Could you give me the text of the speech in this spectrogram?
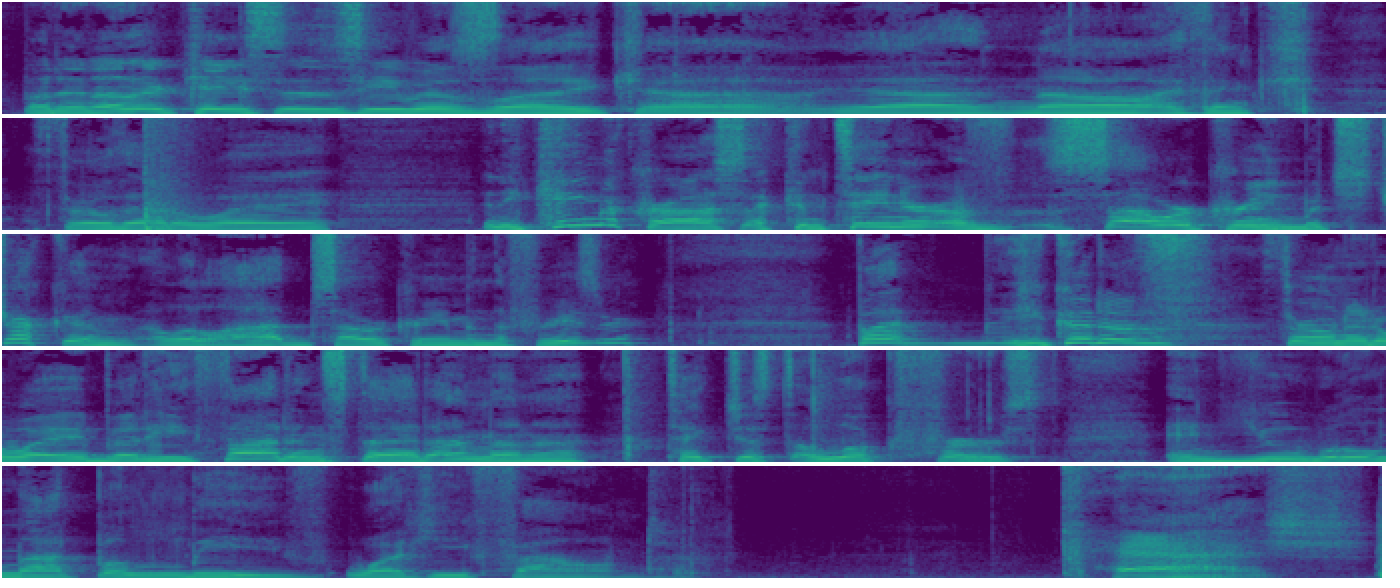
But in other cases, he was like, uh, yeah, no, I think I'll throw that away. And he came across a container of sour cream, which struck him a little odd sour cream in the freezer. But he could have thrown it away, but he thought instead, I'm going to take just a look first, and you will not believe what he found cash.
